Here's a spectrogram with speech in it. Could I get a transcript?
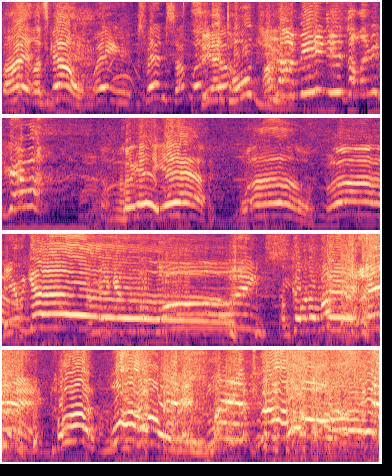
All right, let's go. Wait, Spence, stop letting See, I told you. I'm not mean, dude. Don't let me grab him. Okay, yeah. Whoa. Whoa! Here we go. I'm gonna get some more points. I'm coming over there. Hey! Hold on. Whoa. Damn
